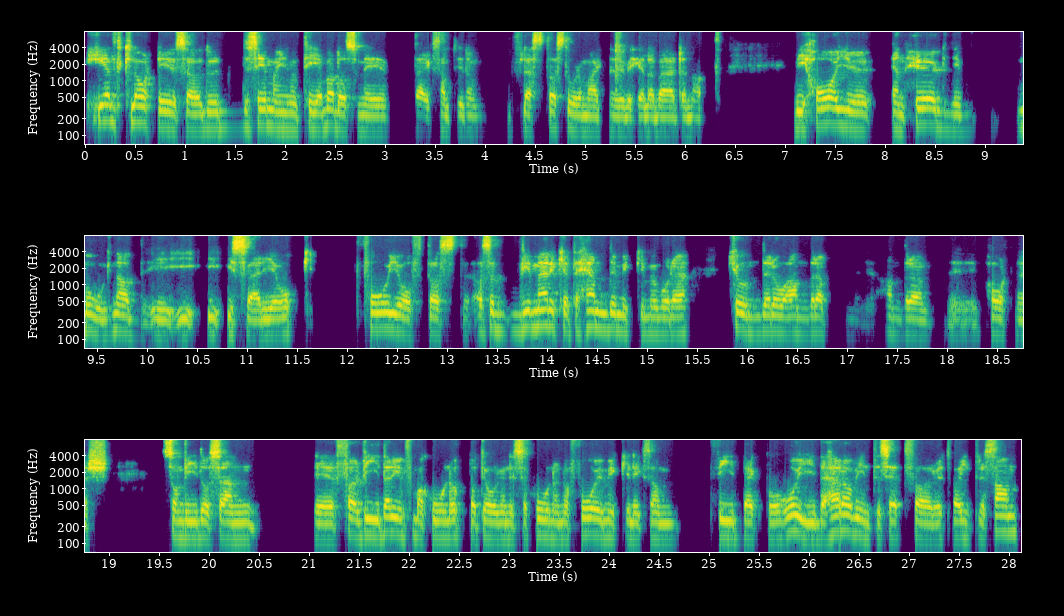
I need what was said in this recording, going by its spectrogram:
helt klart är ju så, och det ser man ju inom Teva då, som är verksamt i de flesta stora marknader över hela världen att vi har ju en hög mognad i, i, i Sverige och får ju oftast, alltså vi märker att det händer mycket med våra kunder och andra, andra eh, partners som vi då sen eh, för vidare information uppåt i organisationen och får ju mycket liksom feedback på oj, det här har vi inte sett förut, vad intressant.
